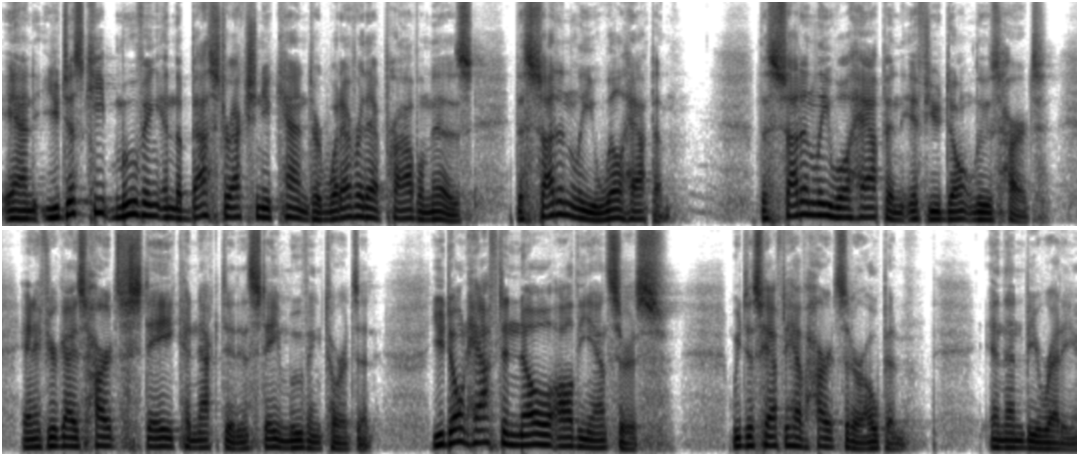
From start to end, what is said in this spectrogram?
And you just keep moving in the best direction you can toward whatever that problem is. The suddenly will happen. The suddenly will happen if you don't lose heart. And if your guys' hearts stay connected and stay moving towards it. You don't have to know all the answers. We just have to have hearts that are open and then be ready.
